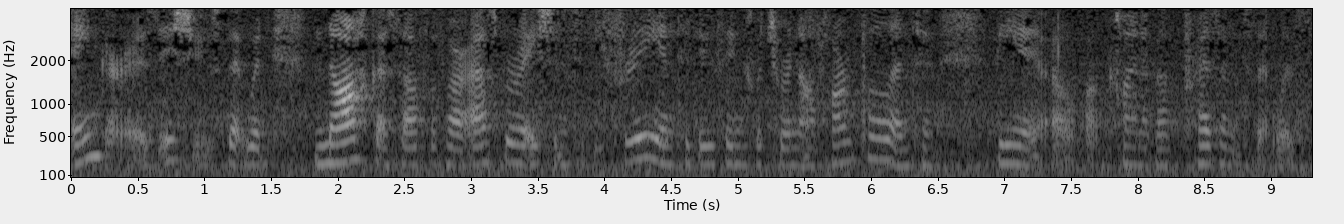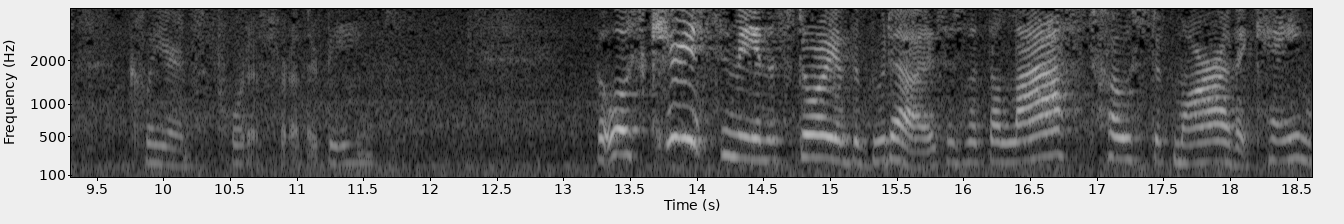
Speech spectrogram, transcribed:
anger as issues that would knock us off of our aspiration to be free and to do things which were not harmful and to be a, a, kind of a presence that was clear and supportive for other beings. But what was curious to me in the story of the Buddha is, is that the last host of Mara that came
